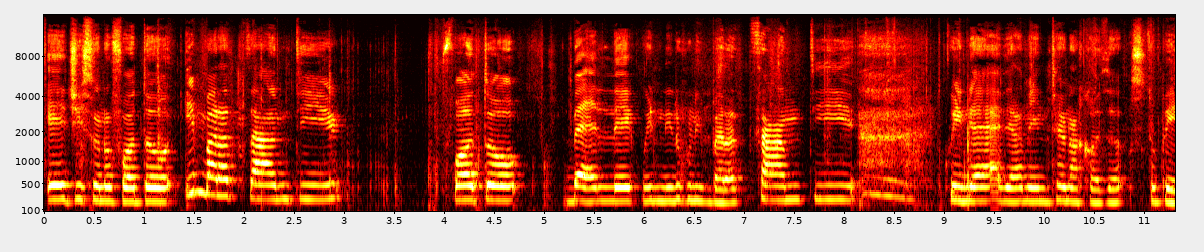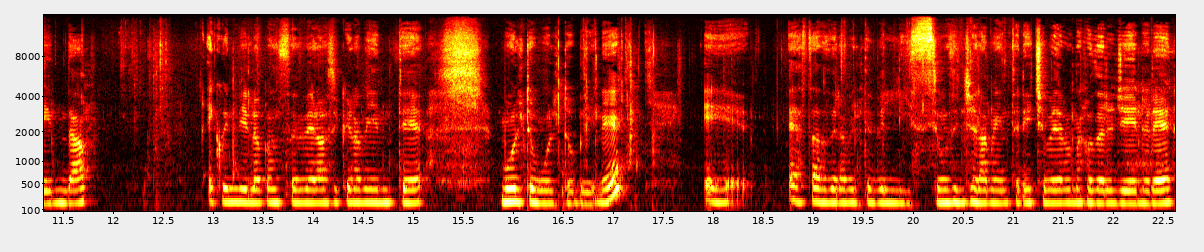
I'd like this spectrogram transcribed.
E ci sono foto imbarazzanti. Foto belle quindi non imbarazzanti quindi è veramente una cosa stupenda. E quindi lo conserverò sicuramente molto molto bene. E è stato veramente bellissimo sinceramente ricevere una cosa del genere.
